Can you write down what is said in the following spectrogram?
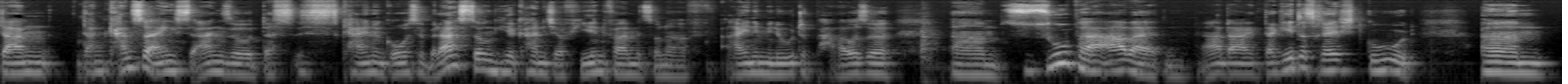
dann, dann kannst du eigentlich sagen, so, das ist keine große Belastung. Hier kann ich auf jeden Fall mit so einer eine Minute Pause ähm, super arbeiten. Ja, da, da geht es recht gut. Ähm,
